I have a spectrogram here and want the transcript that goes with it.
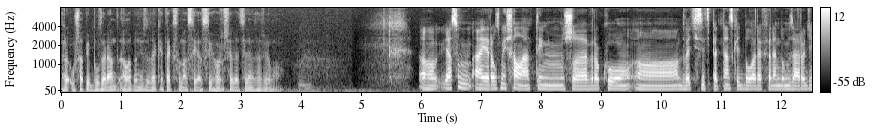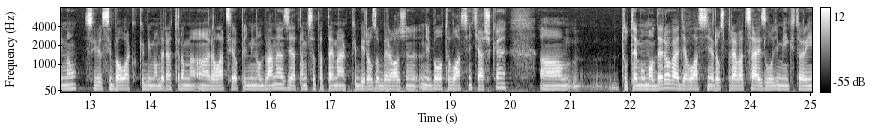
ušatý buzerant alebo niečo také, tak som asi, asi horšie veci nezažil. Ja som aj rozmýšľal nad tým, že v roku 2015, keď bolo referendum za rodinu, si, si bol ako keby moderátorom relácie o 5 minút 12 a tam sa tá téma ako keby rozoberala, že nebolo to vlastne ťažké tú tému moderovať a vlastne rozprávať sa aj s ľuďmi, ktorí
